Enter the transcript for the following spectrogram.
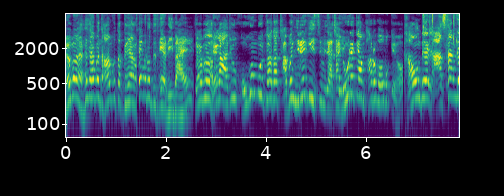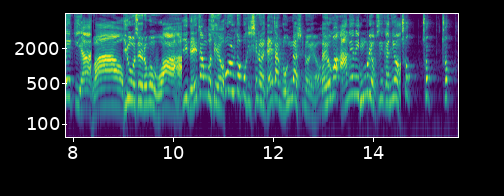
여러분 해삼은 다음부터 그냥 생으로 드세요 리발. 자, 여러분 제가 아주 고군분투하다 잡은 이렉이 있습니다. 자 요렉기 한번 바로 먹어볼게요. 가운데 라상렉기야. 와우. 이거 보세요 여러분. 와 이 내장 보세요. 꼴도 보기 싫어요. 내장 론나 싫어요. 자 요거 안에는 국물이 없으니까요. 촉촉촉촉.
